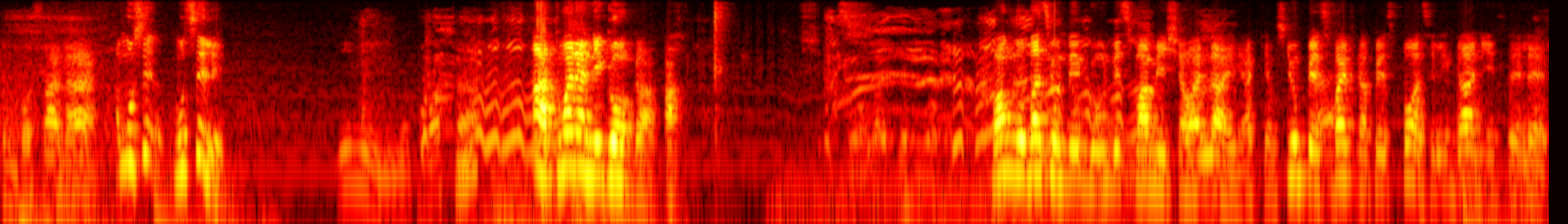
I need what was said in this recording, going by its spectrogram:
Tumbo sana. ah. Musi, Musili. Ah, tumana nigonga. Ah. Kwangu basi undi- undisimamisha wallahi. Haki, sijui PS5 na PS4 zilingani sele.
